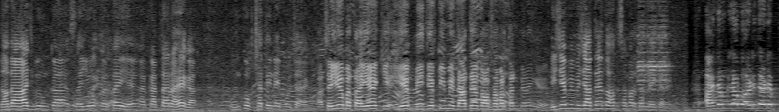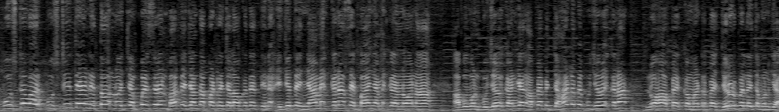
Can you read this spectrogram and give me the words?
दादा आज भी उनका सहयोग करता ही है और करता रहेगा। उनको क्षति नहीं पहुंचाएगा। अच्छा ये बताइए कि ये बीजेपी में जाते हैं तो आप समर्थन करेंगे? बीजेपी में जाते हैं तो हम समर्थन नहीं करेंगे। आज़म किताब अड़ी तड़े पोस्टर और पुष्टि ते नेतो नो भारतीय जनता पार्टी चलाव कते तीन से बा नामे कना अब बन बुझे कान गया। आपे पे जहाँ पे बुझे कना नोहा आपे कमांडर पे ज़रूर पे लई तबन गया।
